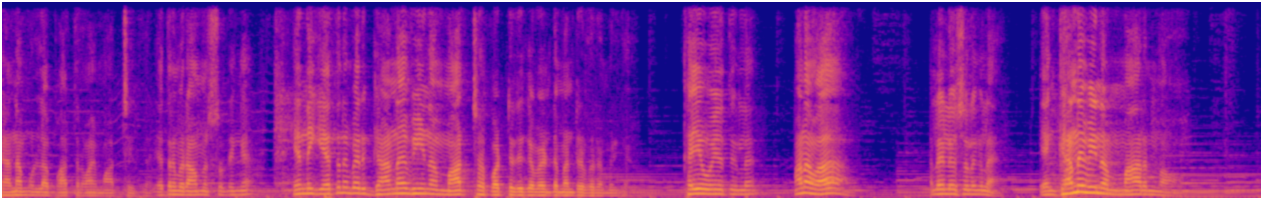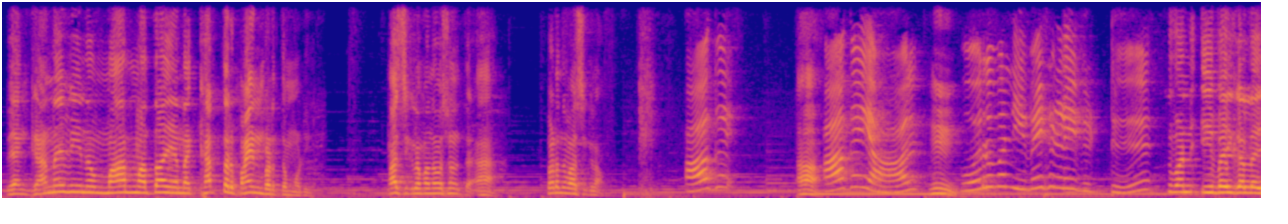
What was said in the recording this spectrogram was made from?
கனமுள்ள பாத்திரமாய் மாற்றிருக்கார். எத்தனை பேர் ஆமாம் சொல்றீங்க? இன்னைக்கு எத்தனை பேர் கனவீனம் மாற்றப்பட்டிருக்க வேண்டும் என்று விரும்புறீங்க? கையை உயர்த்துங்களேன். ஆனவா அல்ல சொல்லுங்களேன். என் கனவீனம் மாறணும். என் கனவீனம் மாறினா தான் என்னை கர்த்தர் பயன்படுத்த முடியும். வாசிக்கலாம் அந்த வசனத்தை. ஆ தொடர்ந்து வாசிக்கலாம். ஆகையால் ஒருவன் இவைகளை விட்டு இவன் இவைகளை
